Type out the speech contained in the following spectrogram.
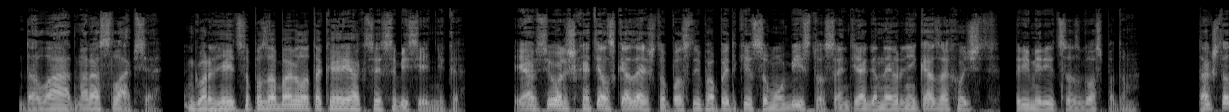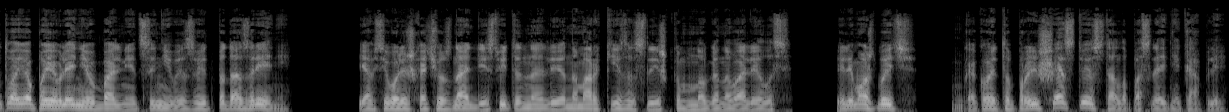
— Да ладно, расслабься. Гвардейца позабавила такая реакция собеседника. Я всего лишь хотел сказать, что после попытки самоубийства Сантьяго наверняка захочет примириться с Господом. Так что твое появление в больнице не вызовет подозрений. Я всего лишь хочу знать, действительно ли на маркиза слишком много навалилось. Или, может быть, какое-то происшествие стало последней каплей.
